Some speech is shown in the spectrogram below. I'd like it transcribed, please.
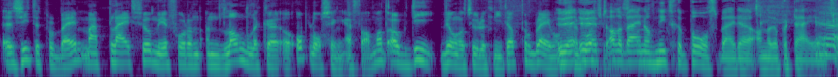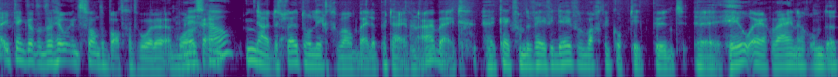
ziet het probleem, maar pleit veel meer voor een, een landelijke oplossing ervan. Want ook die wil natuurlijk niet dat probleem op U, u heeft allebei nog niet gepolst bij de andere partijen. Ja, ik denk dat het een heel interessant debat gaat worden morgen. En, nou, de sleutel ligt gewoon bij de Partij van de Arbeid. kijk, van de VVD verwacht ik op dit punt uh, heel erg weinig... omdat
